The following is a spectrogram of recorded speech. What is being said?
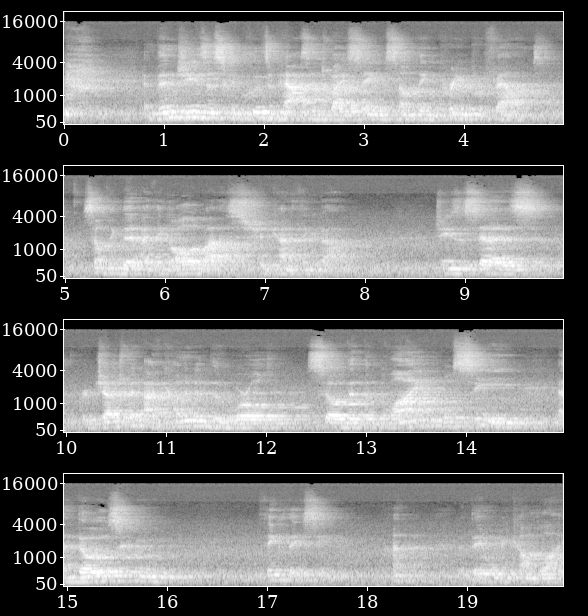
And then Jesus concludes the passage by saying something pretty profound, something that I think all of us should kind of think about. Jesus says, For judgment I've come into the world so that the blind will see, and those who think they see, that they will become blind.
